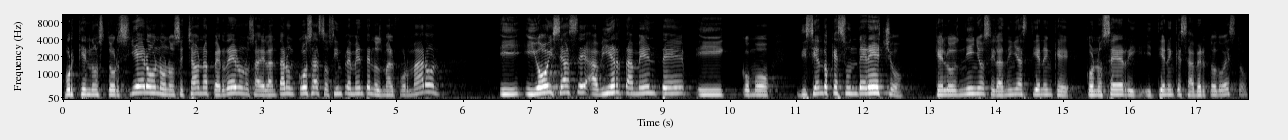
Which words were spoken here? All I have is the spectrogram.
porque nos torcieron o nos echaron a perder o nos adelantaron cosas o simplemente nos malformaron. Y, hoy se hace abiertamente y como diciendo que es un derecho que los niños y las niñas tienen que conocer y, tienen que saber todo esto.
